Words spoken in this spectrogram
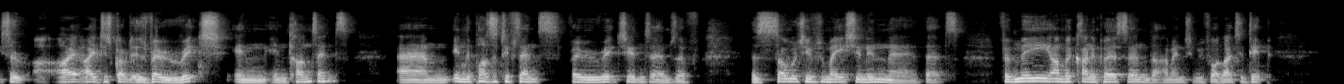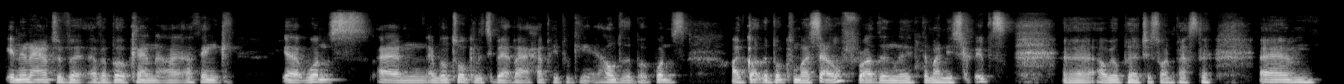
so I, I described it as very rich in in content um, in the positive sense, very rich in terms of there's so much information in there that for me, I'm the kind of person that I mentioned before, I like to dip in and out of a, of a book. And I, I think, yeah, once, um, and we'll talk a little bit about how people can get hold of the book. Once I've got the book for myself rather than the, the manuscripts, uh, I will purchase one, Pastor. Um,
